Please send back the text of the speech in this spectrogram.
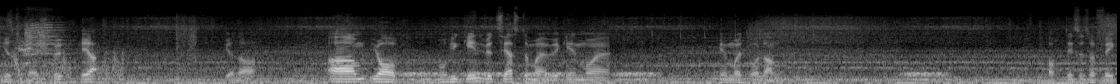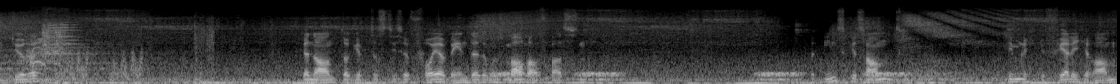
Hier zum Beispiel. Ja. Genau. Ähm, ja, wohin gehen wir zuerst einmal? Wir gehen mal, gehen mal da lang. Auch das ist eine Fake-Türe. Genau, und da gibt es diese Feuerwände, da muss man auch aufpassen. Insgesamt ziemlich gefährlicher Raum.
